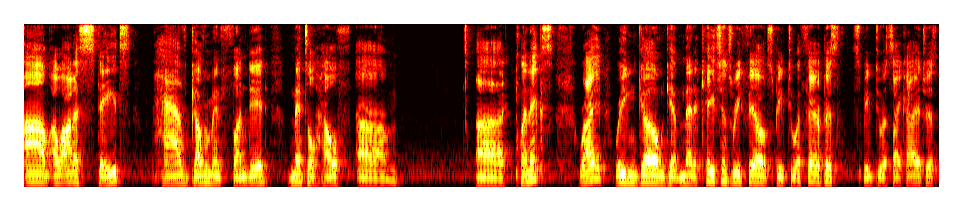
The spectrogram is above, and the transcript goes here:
Um, a lot of states have government funded mental health um, uh, clinics, right? Where you can go and get medications refilled, speak to a therapist, speak to a psychiatrist,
